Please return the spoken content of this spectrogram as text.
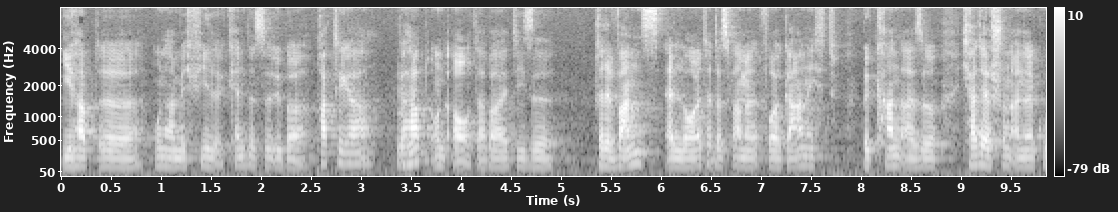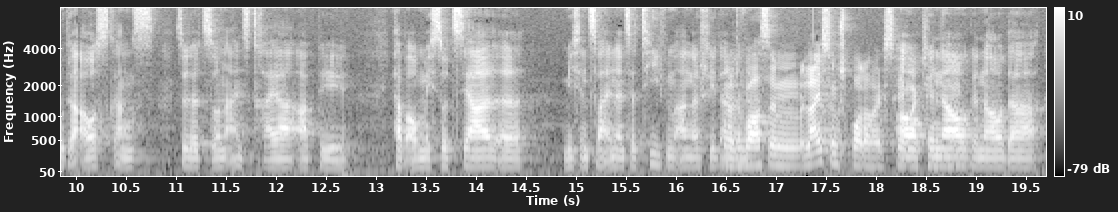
ihr habt äh, unheimlich viele Kenntnisse über Praktika mhm. gehabt und auch dabei diese Relevanz erläutert. Das war mir vorher gar nicht bekannt. Also ich hatte ja schon eine gute Ausgangssituation, 1-3er AB. Ich habe auch mich sozial, äh, mich in zwei Initiativen engagiert. Ja, du warst im Leistungssport auch extrem auch aktiv. Genau, ne? genau. Da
